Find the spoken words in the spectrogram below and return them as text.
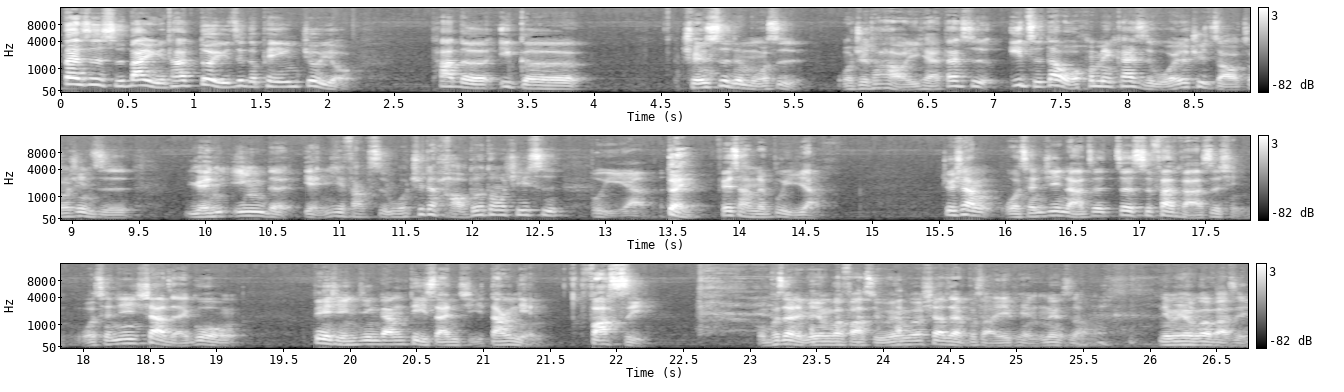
但是石斑鱼他对于这个配音就有他的一个诠释的模式。我觉得他好厉害，但是一直到我后面开始，我又去找周星驰原音的演绎方式，我觉得好多东西是不一样的，对，非常的不一样。就像我曾经拿、啊、这这是犯法的事情，我曾经下载过《变形金刚》第三集，当年 Fussy，我不知道你们用过 Fussy，我用过下载不少 A 片，那个时候你们用过 Fussy？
